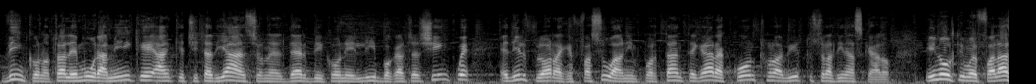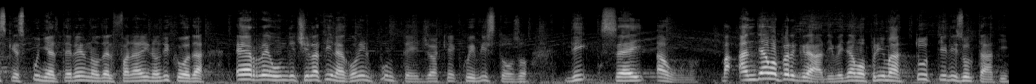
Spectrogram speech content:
vincono tra le mura amiche anche Città di Anzio nel derby con il Libo Calcio 5 ed il Flora che fa sua un'importante gara contro la Virtus Latina Scalo. In ultimo il Falasche spugna il terreno del fanalino di coda R11 Latina con il punteggio anche qui vistoso di 6 a 1. Ma andiamo per gradi, vediamo prima tutti i risultati.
